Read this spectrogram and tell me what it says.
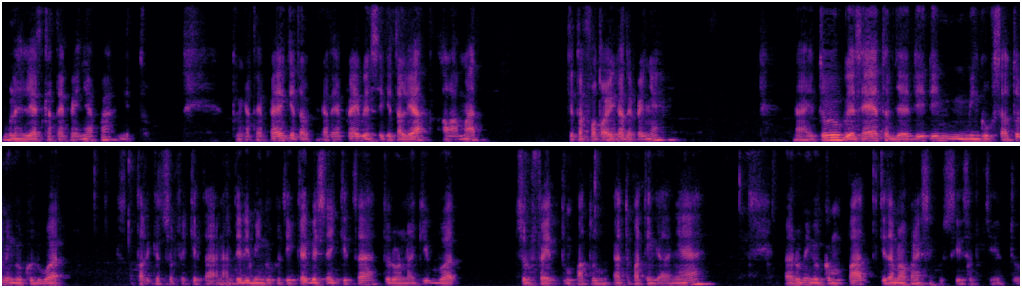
boleh lihat KTP-nya pak gitu. KTP kita KTP biasanya kita lihat alamat kita fotoin KTP-nya. Nah, itu biasanya terjadi di minggu satu, minggu kedua target survei kita. Nanti di minggu ketiga biasanya kita turun lagi buat survei tempat eh, tempat tinggalnya. baru minggu keempat kita melakukan eksekusi seperti itu.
